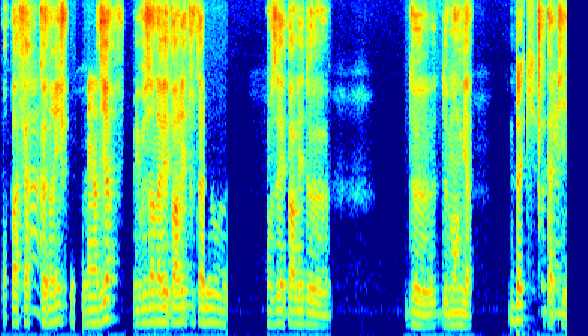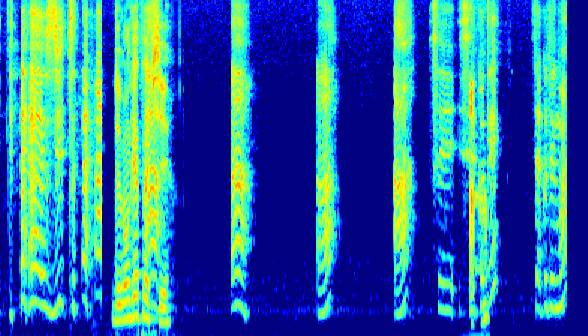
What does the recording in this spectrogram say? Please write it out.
Pour pas faire Ah. de conneries, je peux rien dire. Mais vous en avez parlé tout à l'heure. euh, Vous avez parlé de, de, de manga Dac. Ok. papier. Zut. De manga papier. Ah. Ah. Ah. C'est à côté? C'est à côté de moi?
